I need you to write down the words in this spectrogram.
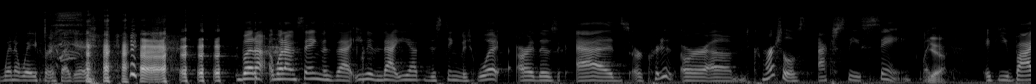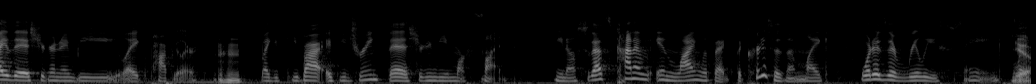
went away for a second. But uh, what i'm saying is that even that you have to distinguish what are those ads or criti- or um, commercials actually saying. Like Yeah. if you buy this you're gonna be like popular. Mhm. like if you buy if you drink this you're gonna be more fun you know? So that's kind of in line with like the criticism. Like what is it really saying Like, Yeah.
